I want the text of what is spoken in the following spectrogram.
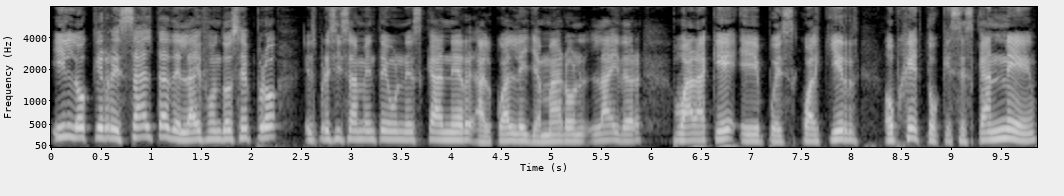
y lo que resalta del iPhone 12 Pro es precisamente un escáner al cual le llamaron LiDAR para que eh, pues cualquier objeto que se escanee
